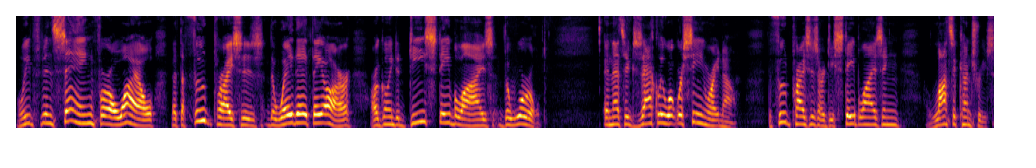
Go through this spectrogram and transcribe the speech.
We've been saying for a while that the food prices, the way that they are, are going to destabilize the world. And that's exactly what we're seeing right now. The food prices are destabilizing lots of countries.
